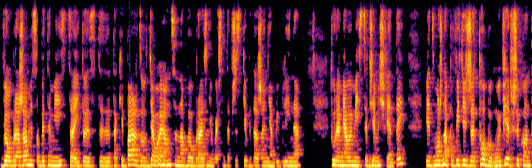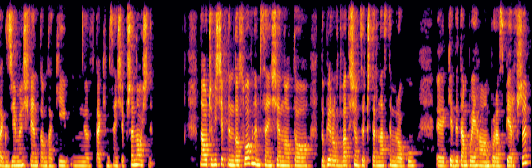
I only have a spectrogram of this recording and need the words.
wyobrażamy sobie te miejsca i to jest y, takie bardzo działające na wyobraźnię, właśnie te wszystkie wydarzenia biblijne które miały miejsce w Ziemi Świętej. Więc można powiedzieć, że to był mój pierwszy kontakt z Ziemią Świętą, taki mm, w takim sensie przenośnym. No oczywiście w tym dosłownym sensie, no to dopiero w 2014 roku, y, kiedy tam pojechałam po raz pierwszy.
